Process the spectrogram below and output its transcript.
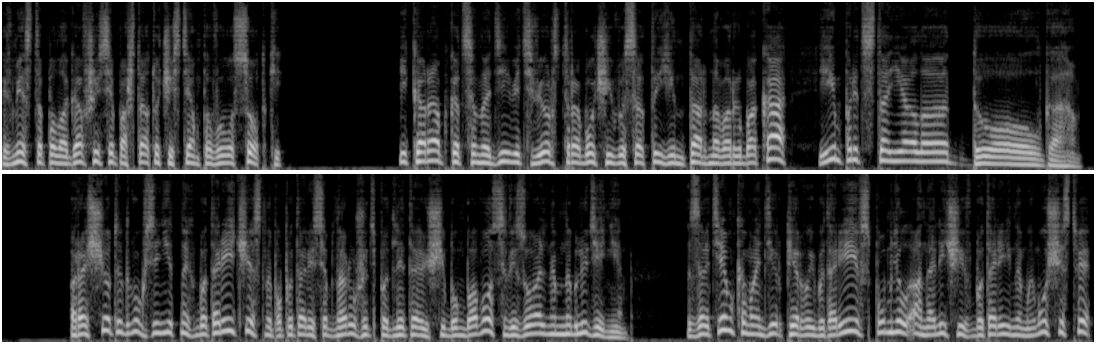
вместо полагавшейся по штату частям ПВО сотки. И карабкаться на девять верст рабочей высоты янтарного рыбака им предстояло долго. Расчеты двух зенитных батарей честно попытались обнаружить подлетающий бомбовоз визуальным наблюдением. Затем командир первой батареи вспомнил о наличии в батарейном имуществе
